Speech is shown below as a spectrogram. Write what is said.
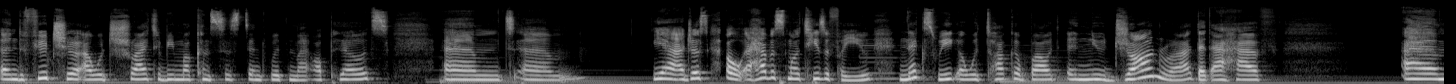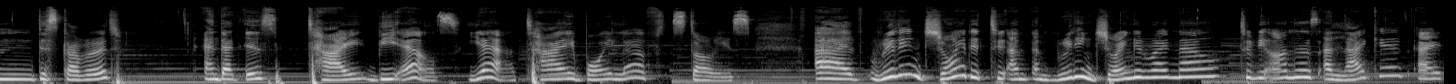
in the future, I would try to be more consistent with my uploads. And um, yeah, I just, oh, I have a small teaser for you. Next week, I will talk about a new genre that I have um, discovered, and that is Thai BLs. Yeah, Thai boy love stories. I've really enjoyed it too. I'm, I'm really enjoying it right now, to be honest. I like it. I,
